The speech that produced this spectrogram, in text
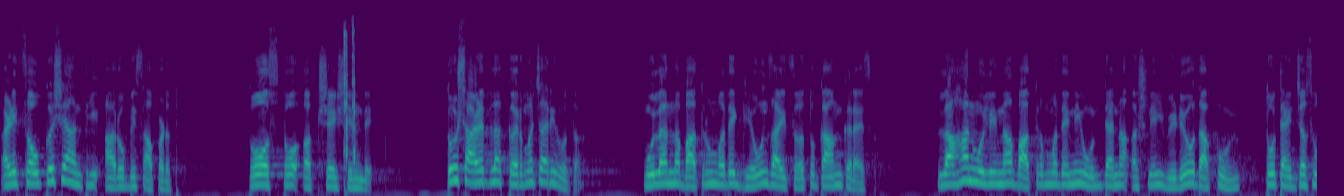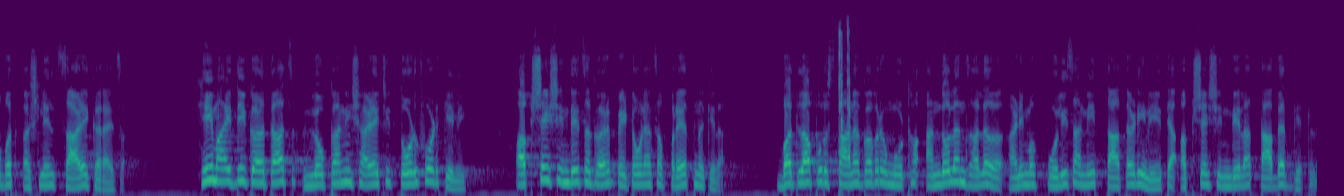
आणि चौकशी अंती आरोपी सापडतो. तो असतो अक्षय शिंदे. तो शाळेतला कर्मचारी होता. मुलांना बाथरूममध्ये घेऊन जायचं तो काम करायचा. लहान मुलींना बाथरूममध्ये नेऊन त्यांना अश्लील व्हिडिओ दाखवून तो त्यांच्यासोबत अश्लील चाळे करायचा. ही माहिती कळताच लोकांनी शाळेची तोडफोड केली. अक्षय शिंदेचं घर पेटवण्याचा प्रयत्न केला. बदलापूर स्थानकावर मोठं आंदोलन झालं आणि मग पोलिसांनी तातडीने त्या अक्षय शिंदेला ताब्यात घेतलं.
